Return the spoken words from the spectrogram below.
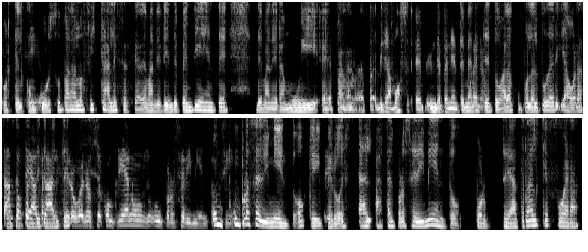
porque el concurso para los fiscales se hacía de manera independiente, de manera muy, eh, digamos, independientemente de toda la cúpula del poder, y ahora se hace prácticamente... Pero bueno, se cumplían un, procedimiento. Un, un, procedimiento, ok, pero es hasta el procedimiento, por teatral que fuera,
